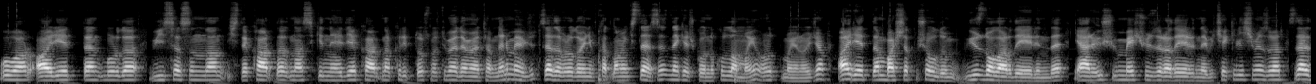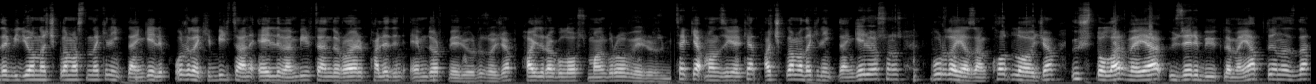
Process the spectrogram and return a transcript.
Bu var. Ayrıyetten burada Visa'sından işte kartlarından skinine, hediye kartına, kriptosuna tüm ödeme yöntemleri mevcut. Siz de burada oynayıp katlamak isterseniz Nekeş kodunu kullanmayı unutmayın hocam. Ayrıyetten başlatmış olduğum 100 dolar değerinde yani 3500 lira değerinde bir çekilişimiz var. Sizler de videonun açıklamasındaki linkten gelip buradaki bir tane eldiven, bir tane de Royal Paladin M4 veriyoruz hocam. Hydra Gloves Mangrove veriyoruz. Tek yapmanız gereken açıklamadaki linkten geliyorsunuz. Burada yazan kodla hocam 3 dolar veya üzeri bir yükleme yaptığınızda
